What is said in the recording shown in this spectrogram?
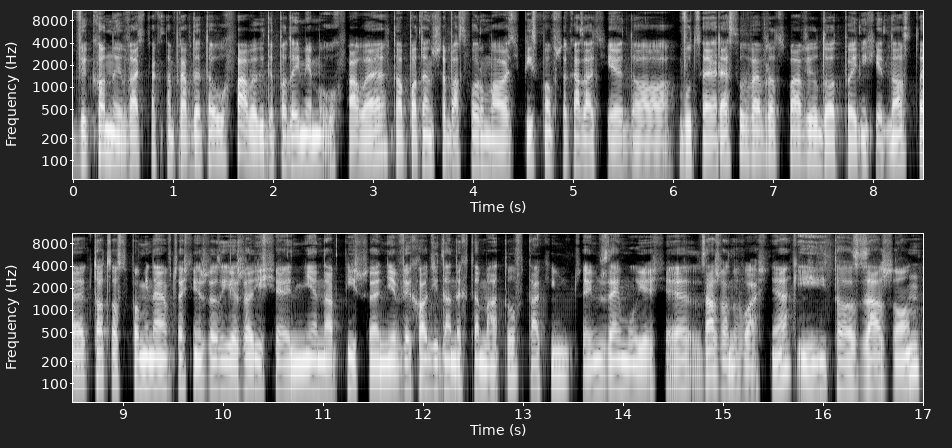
wykonywać tak naprawdę tę uchwałę. Gdy podejmiemy uchwałę, to potem trzeba sformułować pismo, przekazać je do WCRS-u we Wrocławiu, do odpowiednich jednostek. To, co wspominałem wcześniej, że jeżeli się nie napisze, nie wychodzi danych tematów, takim czymś zajmuje się zarząd właśnie. I to zarząd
